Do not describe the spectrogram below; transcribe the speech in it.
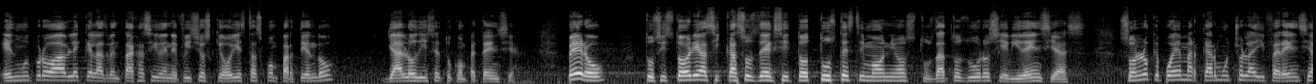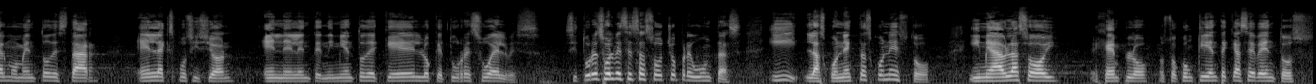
Es muy probable que las ventajas y beneficios que hoy estás compartiendo ya lo dice tu competencia. Pero tus historias y casos de éxito, tus testimonios, tus datos duros y evidencias son lo que puede marcar mucho la diferencia al momento de estar en la exposición en el entendimiento de qué es lo que tú resuelves. Si tú resuelves esas ocho preguntas y las conectas con esto y me hablas hoy, ejemplo, nos tocó un cliente que hace eventos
